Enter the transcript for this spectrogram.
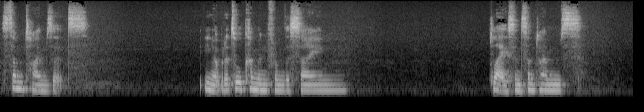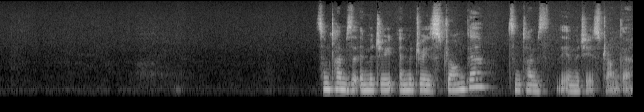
sometimes it's, you know, but it's all coming from the same place, and sometimes. Sometimes the imagery imagery is stronger. Sometimes the imagery is stronger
